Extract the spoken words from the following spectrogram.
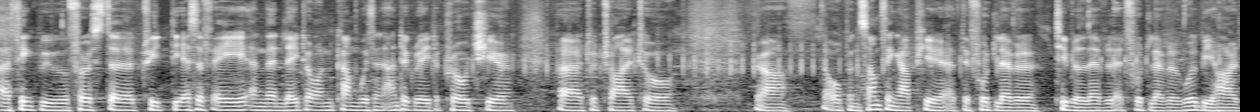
I think we will first uh, treat the SFA and then later on come with an antegrade approach here uh, to try to yeah, open something up here at the foot level, tibial level, at foot level will be hard.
